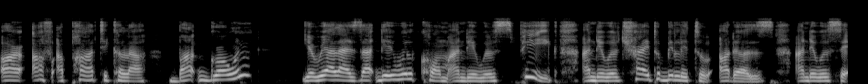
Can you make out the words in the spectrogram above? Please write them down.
or of a particular background, you realize that they will come and they will speak and they will try to belittle others and they will say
